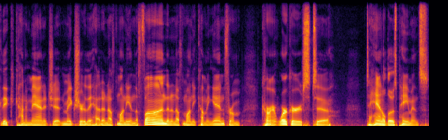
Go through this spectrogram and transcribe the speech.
they could kind of manage it and make sure they had enough money in the fund and enough money coming in from current workers to to handle those payments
